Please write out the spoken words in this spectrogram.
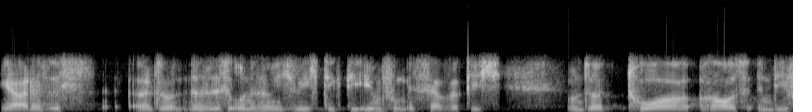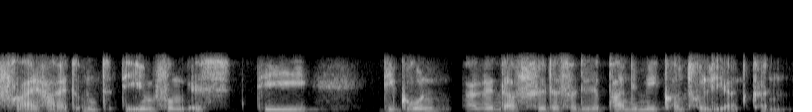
Ja, das ist, also, das ist unheimlich wichtig. Die Impfung ist ja wirklich unser Tor raus in die Freiheit. Und die Impfung ist die, die Grundlage dafür, dass wir diese Pandemie kontrollieren können.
